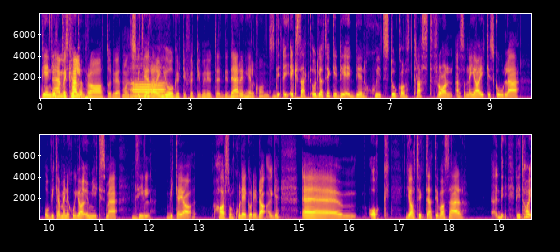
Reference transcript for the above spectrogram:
det är en Det här med kallprat och du vet man diskuterar Ah. en yoghurt i 40 minuter. Det där är en hel konst. Det, exakt, och jag tycker det, det är en skitstor kontrast från alltså, när jag gick i skola och vilka människor jag umgicks med Mm. till vilka jag har som kollegor idag. Ehm, och jag tyckte att det var så här det, det, tar,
